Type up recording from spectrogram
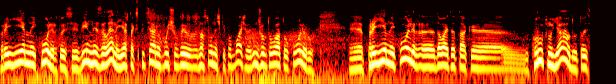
приємний колір. Тобто він не зелений. Я ж так спеціально хочу, щоб ви на сонечки побачили. Він жовтуватого кольору. Е, Приємний колір, е, давайте так, е, крупну ягоду. Тобто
